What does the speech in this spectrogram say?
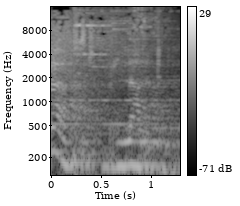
First blood.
